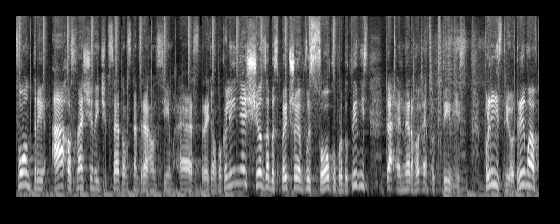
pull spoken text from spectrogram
Фон 3А оснащений чіпсетом Snapdragon 7 S третього покоління, що забезпечує високу продуктивність та енергоефективність. Пристрій отримав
